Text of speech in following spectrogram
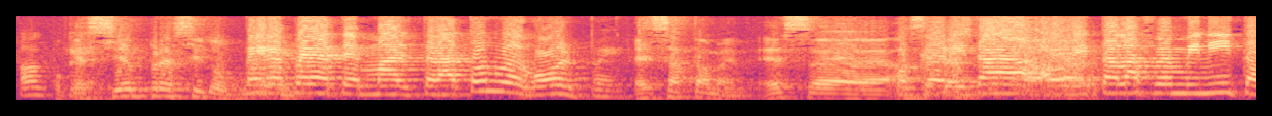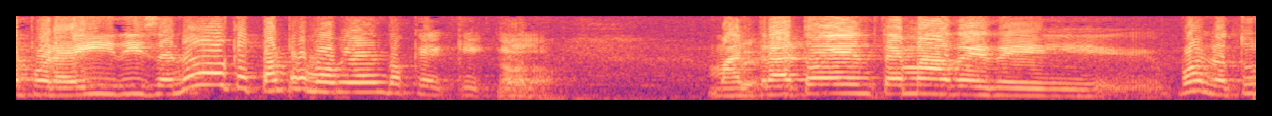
Porque siempre he sido Pero bueno. espérate, maltrato no es golpe. Exactamente. Es, eh, Porque ahorita, respetar. ahorita la feminista por ahí dice, no, que están promoviendo que, que, que No, no. maltrato en tema de, de, bueno, tú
